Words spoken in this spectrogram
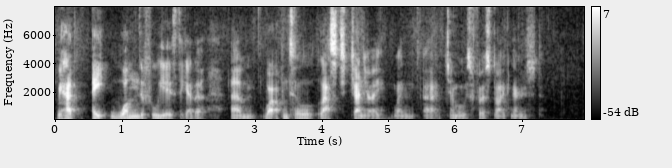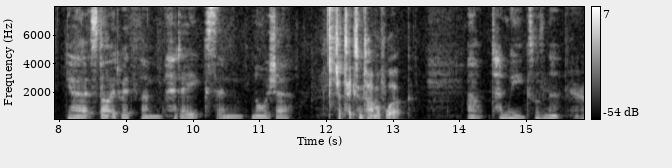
we had eight wonderful years together, um, right up until last January when uh, Gemma was first diagnosed. Yeah, it started with um, headaches and nausea. She had take some time off work. About 10 weeks, wasn't it? Yeah,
